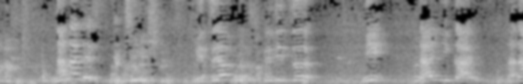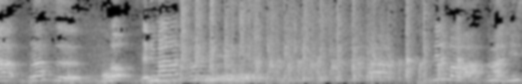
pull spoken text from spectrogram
です。月曜の祝日月曜の祝日に第2回7プラスをやります。テーマはアニソ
